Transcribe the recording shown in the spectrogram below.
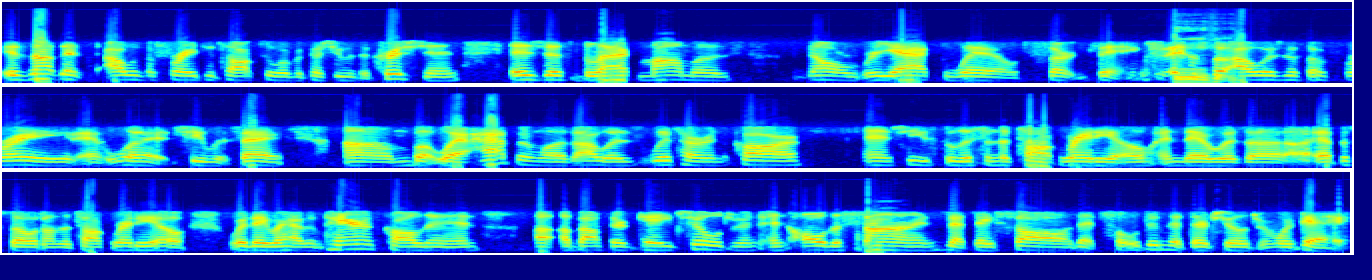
It's not that I was afraid to talk to her because she was a Christian. It's just black mamas don't react well to certain things. Mm-hmm. And so I was just afraid at what she would say. Um, but what happened was I was with her in the car and she used to listen to talk radio and there was a, a episode on the talk radio where they were having parents call in uh, about their gay children and all the signs that they saw that told them that their children were gay.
